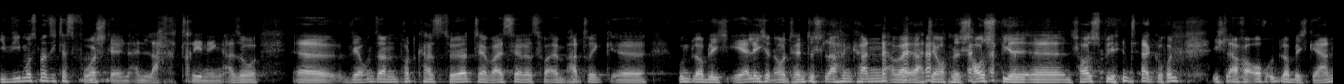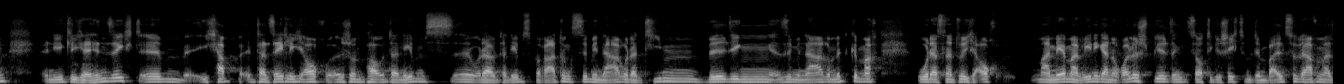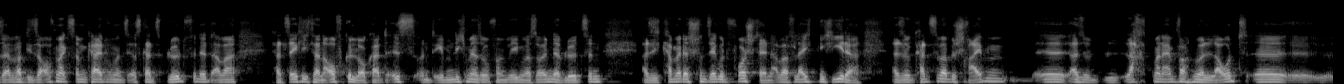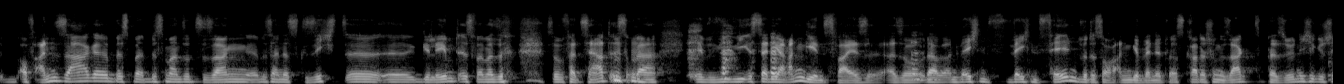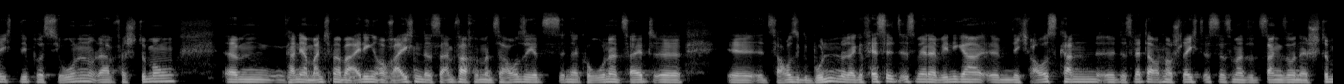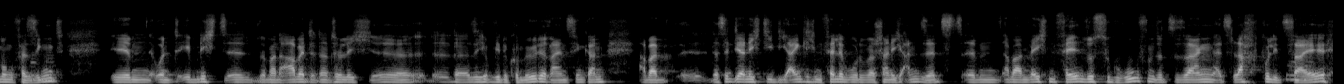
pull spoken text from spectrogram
Wie, wie, muss man sich das vorstellen, ein Lachtraining? Also äh, wer unseren Podcast hört, der weiß ja, dass vor allem Patrick äh, unglaublich ehrlich und authentisch lachen kann, aber er hat ja auch eine Schauspiel, äh, einen Schauspielhintergrund. Ich lache auch unglaublich gern in jeglicher Hinsicht. Ähm, ich habe tatsächlich auch äh, schon ein paar Unternehmens- äh, oder Unternehmensberatungsseminare oder Teambuilding-Seminare mitgemacht, wo das natürlich auch mal mehr, mal weniger eine Rolle spielt. Dann gibt es auch die Geschichte mit dem Ball zu werfen, also einfach diese Aufmerksamkeit, wo man es erst ganz blöd findet, aber tatsächlich dann aufgelockert ist und eben nicht mehr so von wegen, was soll denn der Blödsinn? Also ich kann mir das schon sehr gut vorstellen, aber vielleicht nicht jeder. Also kannst du mal beschreiben, äh, also lacht man einfach nur laut äh, auf Ansage, bis man, bis man sozusagen, äh, bis ein das Gesicht äh, äh, gelähmt ist, weil man so, so verzerrt ist? Oder äh, wie, wie ist da die Herangehensweise? Also, oder an welchen, welchen Fällen wird es auch angewendet? Du hast gerade schon gesagt, persönliche Geschichten, Depressionen oder Verstimmungen. Ähm, kann ja manchmal bei einigen auch reichen, dass einfach, wenn man zu Hause jetzt in der Corona-Zeit äh, äh, zu Hause gebunden oder gefesselt ist, mehr oder weniger äh, nicht raus kann, äh, das Wetter auch noch schlecht ist, dass man sozusagen so in der Stimmung versinkt mhm. ähm, und eben nicht, äh, wenn man arbeitet, natürlich äh, da sich irgendwie eine Komödie reinziehen kann. Aber äh, das sind ja nicht die, die eigentlichen Fälle, wo du wahrscheinlich ansetzt. Ähm, aber an welchen Fällen wirst du gerufen, sozusagen als Lachpolizei?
